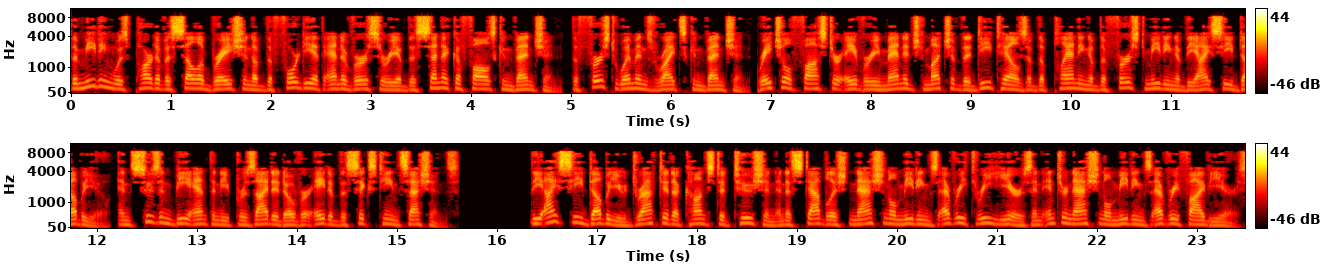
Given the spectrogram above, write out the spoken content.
The meeting was part of a celebration of the 40th anniversary of the Seneca Falls Convention, the first women's rights convention. Rachel Foster Avery managed much of the details of the planning of the first meeting of the ICW, and Susan B. Anthony presided over eight of the 16 sessions. The ICW drafted a constitution and established national meetings every three years and international meetings every five years.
